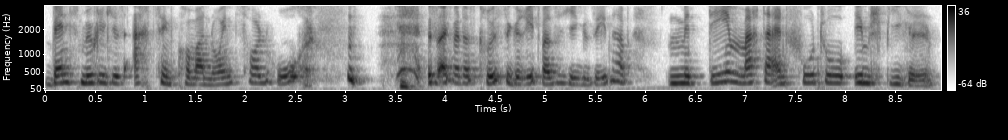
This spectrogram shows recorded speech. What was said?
wenn es möglich ist, 18,9 Zoll hoch. ist einfach das größte Gerät, was ich je gesehen habe. Mit dem macht er ein Foto im Spiegel.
